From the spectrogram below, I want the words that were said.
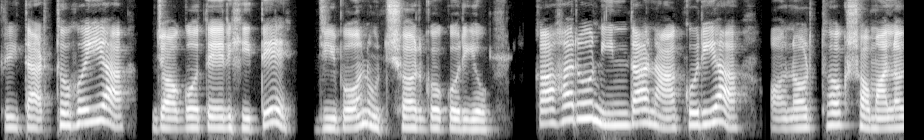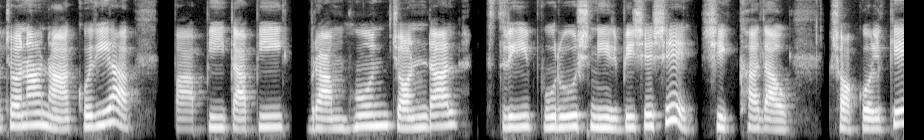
কৃতার্থ হইয়া জগতের হিতে জীবন উৎসর্গ করিও। কাহারও নিন্দা না করিয়া, অনর্থক সমালোচনা না করিয়া, পাপী তাপী, ব্রাহ্মণ, চণ্ডাল, স্ত্রী, পুরুষ নির্বিশেষে শিক্ষা দাও। সকলকে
